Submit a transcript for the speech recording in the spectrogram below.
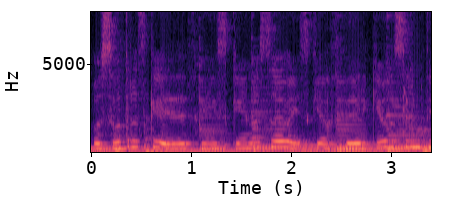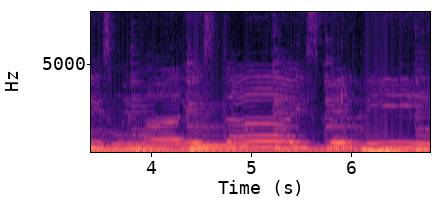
Vosotras que decís que no sabéis qué hacer, que os sentís muy mal y estáis perdidas,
